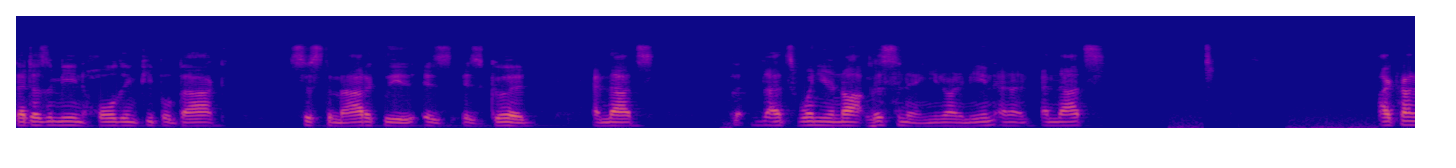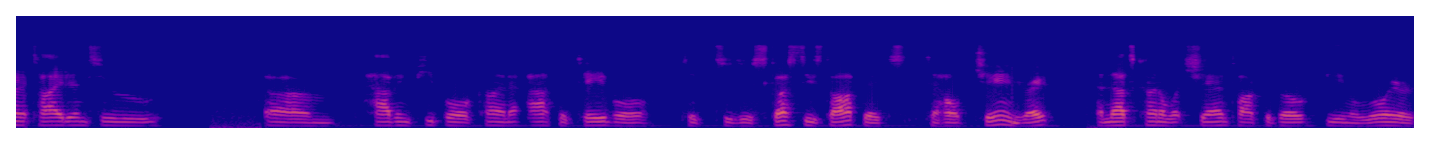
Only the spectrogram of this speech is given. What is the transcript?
That doesn't mean holding people back systematically is is good. And that's that's when you're not listening you know what i mean? And and that's i kind of tied into um, having people kind of at the table to, to discuss these topics to help change right and that's kind of what shan talked about being a lawyer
